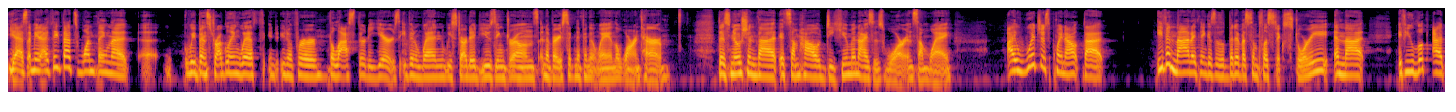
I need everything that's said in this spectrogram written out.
Yes, I mean, I think that's one thing that uh, we've been struggling with, you know, for the last 30 years, even when we started using drones in a very significant way in the war on terror. This notion that it somehow dehumanizes war in some way. I would just point out that even that, I think, is a bit of a simplistic story, and that if you look at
